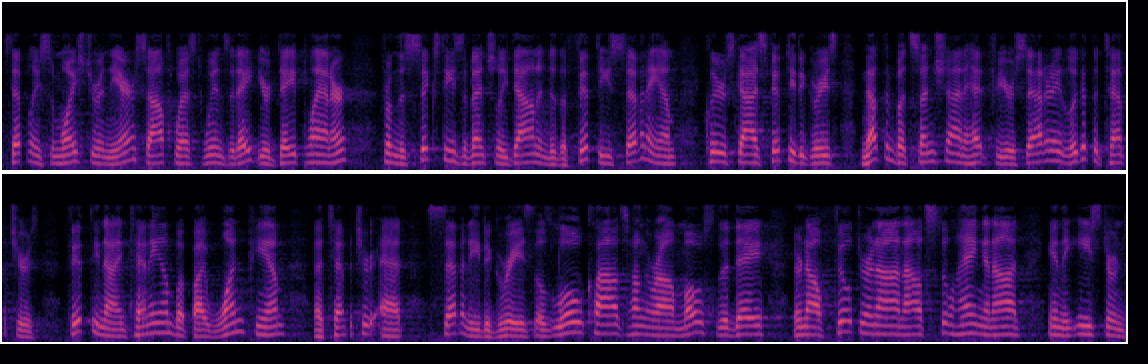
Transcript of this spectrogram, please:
It's definitely some moisture in the air. Southwest winds at 8. Your day planner from the 60s eventually down into the 50s. 7 a.m. clear skies, 50 degrees. Nothing but sunshine ahead for your Saturday. Look at the temperatures. 59, 10 a.m., but by 1 p.m., a temperature at 70 degrees. Those low clouds hung around most of the day. They're now filtering on out, still hanging on in the eastern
